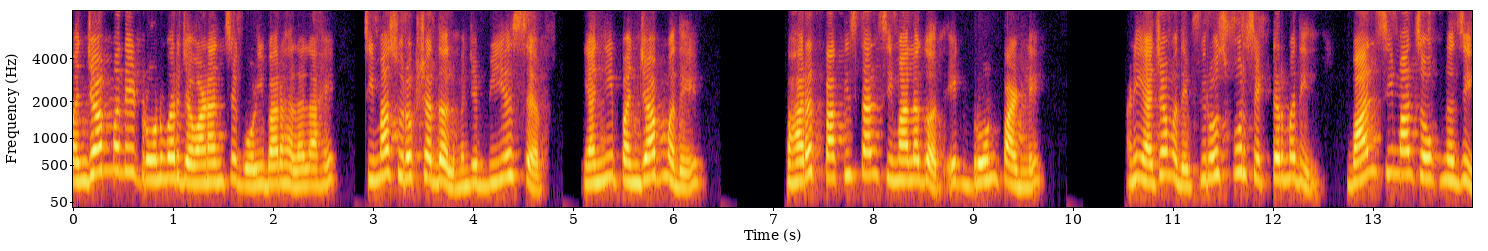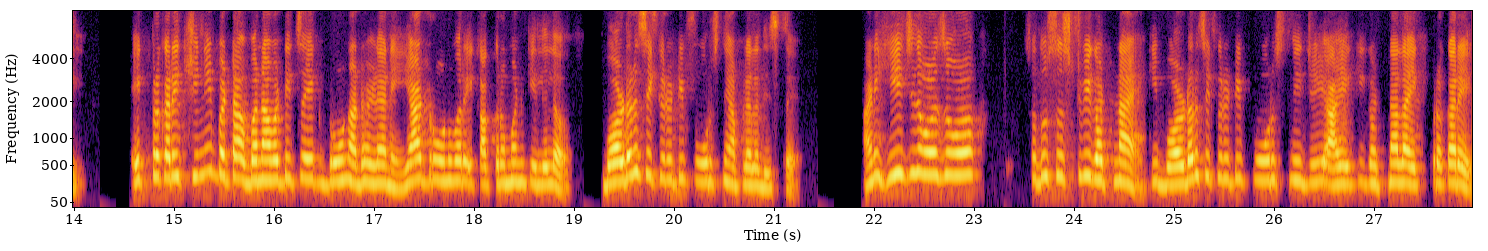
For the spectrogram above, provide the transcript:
पंजाबमध्ये ड्रोनवर जवानांचे गोळीबार झालेला आहे. सीमा सुरक्षा दल म्हणजे बीएसएफ यांनी पंजाबमध्ये भारत पाकिस्तान सीमालगत एक ड्रोन पाडले. आणि याच्यामध्ये फिरोजपूर सेक्टर मधील वान सीमा चौक नजीक एक प्रकारे चिनी बटा बनावटीचं एक ड्रोन आढळल्याने या ड्रोनवर एक आक्रमण केलेलं बॉर्डर सिक्युरिटी फोर्सने आपल्याला दिसतंय. आणि ही जी जवळजवळ सदुसष्टवी घटना आहे की बॉर्डर सिक्युरिटी फोर्सनी जी आहे की घटनाला एक प्रकारे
